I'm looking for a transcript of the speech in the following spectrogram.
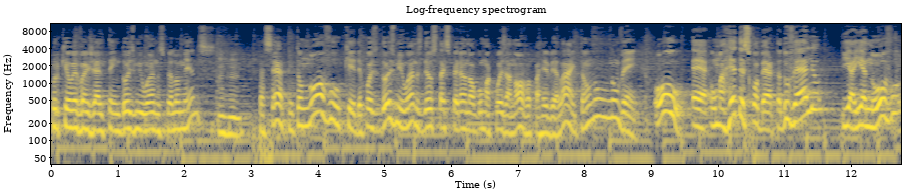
porque o evangelho tem dois mil anos pelo menos. Tá certo? Então, novo o quê? Depois de dois mil anos, Deus está esperando alguma coisa nova para revelar? Então, não, não vem. Ou é uma redescoberta do velho, e aí é novo.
